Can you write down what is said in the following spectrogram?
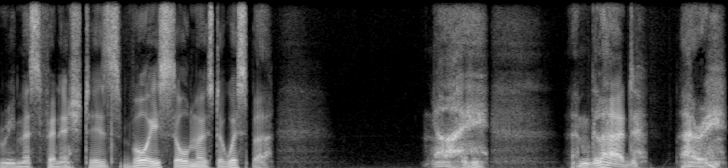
Remus finished, his voice almost a whisper. I am glad, Harry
